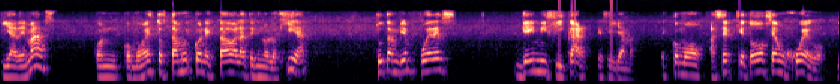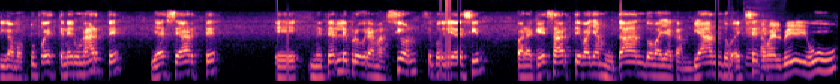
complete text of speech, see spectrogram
y además, con, como esto está muy conectado a la tecnología, tú también puedes gamificar, que se llama. Es como hacer que todo sea un juego. Digamos, tú puedes tener un arte y a ese arte eh, meterle programación, se podría decir, para que esa arte vaya mutando, vaya cambiando, etc. MLB, uh,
